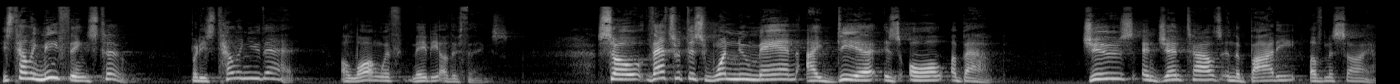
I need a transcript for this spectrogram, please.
He's telling me things too, but he's telling you that along with maybe other things. So that's what this one new man idea is all about Jews and Gentiles in the body of Messiah.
